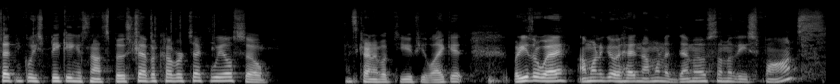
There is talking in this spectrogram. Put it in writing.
Technically speaking, it's not supposed to have a Covertec wheel, so it's kind of up to you if you like it. But either way, I'm going to go ahead and I'm going to demo some of these fonts.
